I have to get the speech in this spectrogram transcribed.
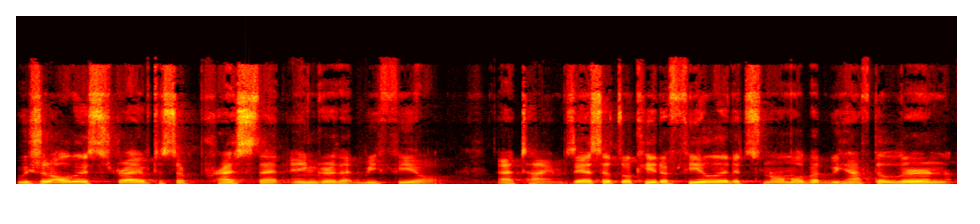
we should always strive to suppress that anger that we feel at times. Yes, it's okay to feel it, it's normal, but we have to learn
